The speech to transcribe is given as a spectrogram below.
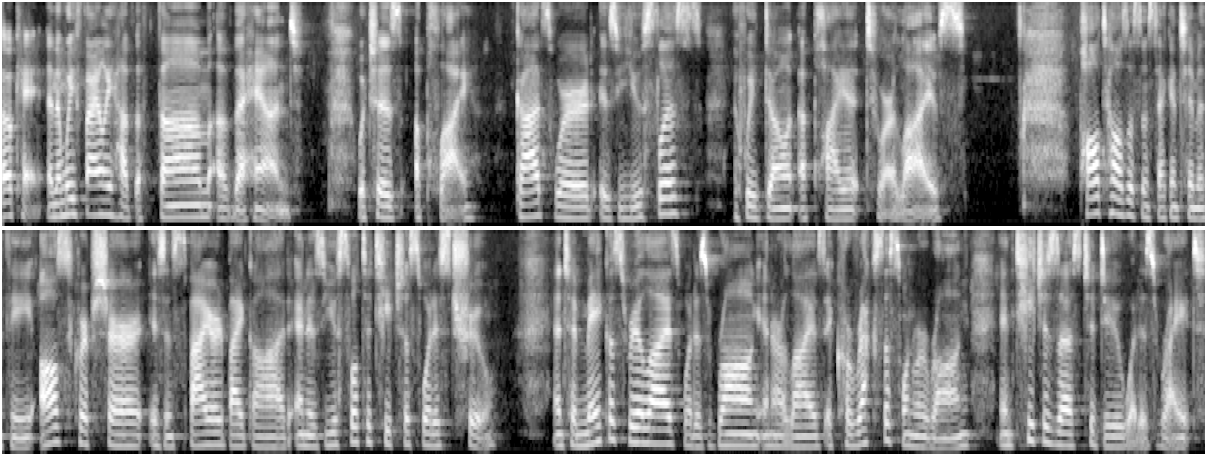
Okay, and then we finally have the thumb of the hand, which is apply. God's Word is useless if we don't apply it to our lives. Paul tells us in 2 Timothy all scripture is inspired by God and is useful to teach us what is true and to make us realize what is wrong in our lives. It corrects us when we're wrong and teaches us to do what is right.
